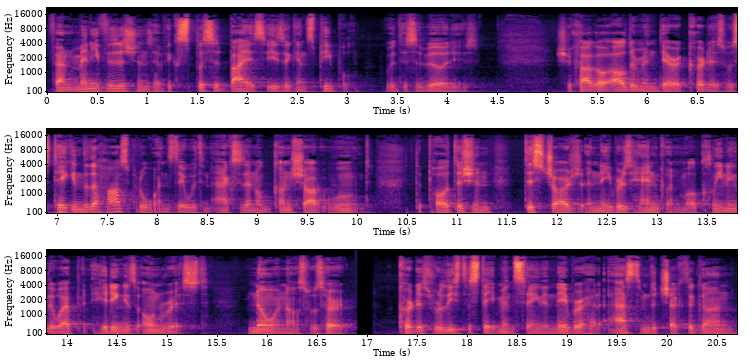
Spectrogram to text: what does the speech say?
found many physicians have explicit biases against people with disabilities. Chicago Alderman Derrick Curtis was taken to the hospital Wednesday with an accidental gunshot wound. The politician discharged a neighbor's handgun while cleaning the weapon, hitting his own wrist. No one else was hurt. Curtis released a statement saying the neighbor had asked him to check the gun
